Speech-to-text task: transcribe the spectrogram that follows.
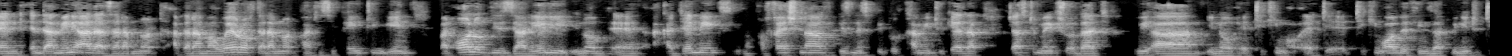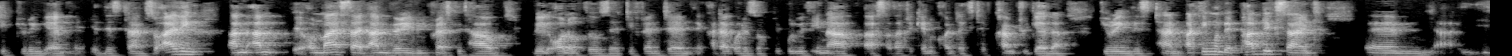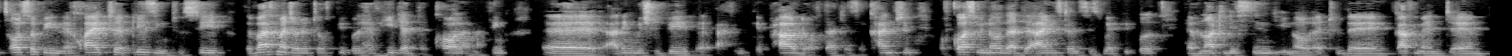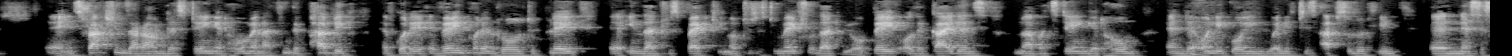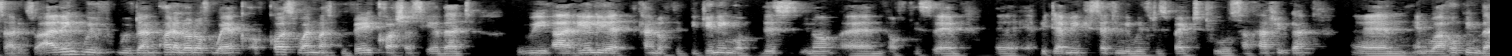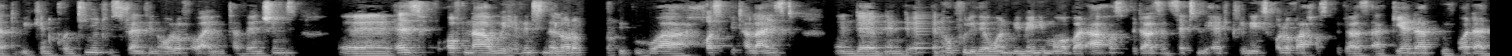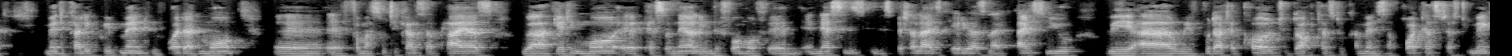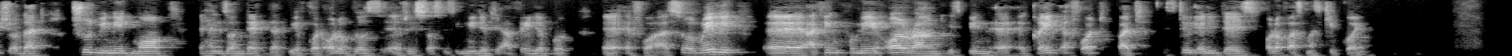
And, and there are many others that I'm not that I'm aware of that I'm not participating in. But all of these are really, you know, uh, academics, you know, professionals, business people coming together just to make sure that we are, you know, uh, ticking, uh, ticking all the things that we need to tick during um, this time. So I think I'm, I'm on my side, I'm very impressed with how really all of those uh, different um, categories of people within our, our, South African context have come together during this time. I think on the public side, um, it's also been quite uh, pleasing to see the vast majority of people have heeded the call, and I think uh, I think we should be uh, I think, proud of that as a country. Of course, we know that there are instances where people have not listened, you know, uh, to the government um, uh, instructions around staying at home, and I think the public have got a, a very important role to play uh, in that respect. You know, to just to make sure that we obey all the guidance you know, about staying at home and uh, only going when it is absolutely necessary. So I think we've we've done quite a lot of work. Of course, one must be very cautious here that we are really at kind of the beginning of this, you know, um, of this uh, uh, epidemic, certainly with respect to South Africa. Um, and we're hoping that we can continue to strengthen all of our interventions. Uh, as of now, we haven't seen a lot of people who are hospitalized, and, uh, and, and hopefully there won't be many more. But our hospitals and certainly at Clinix, all of our hospitals are geared up. We've ordered medical equipment, we've ordered more uh, uh, pharmaceutical suppliers. We are getting more uh, personnel in the form of um, nurses in the specialized areas like ICU. We are, we've put out a call to doctors to come and support us just to make sure that should we need more hands on deck, that we have got all of those uh, resources immediately available uh, for us. So really, uh, I think for me, all around, it's been a, a great effort, but it's still early days. All of us must keep going.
